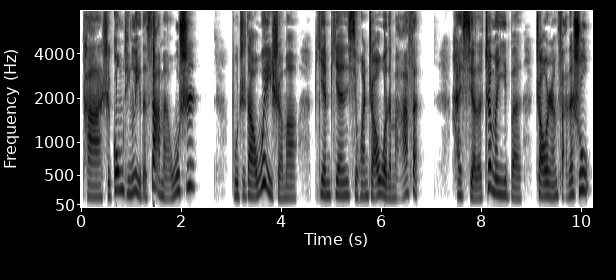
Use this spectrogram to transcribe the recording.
他是宫廷里的萨满巫师，不知道为什么偏偏喜欢找我的麻烦，还写了这么一本招人烦的书。”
